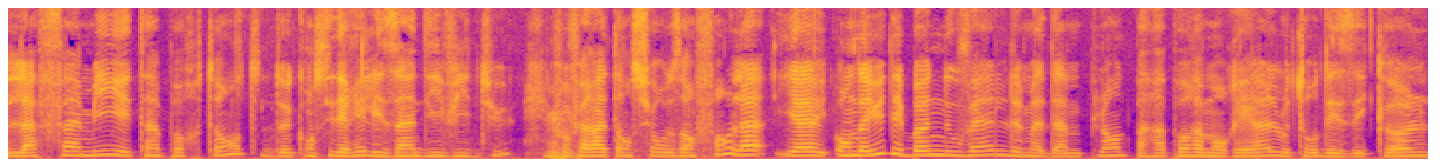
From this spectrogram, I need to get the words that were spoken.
la famille est importante, de considérer les individus. Il faut Mhm. faire attention aux enfants. Là, il y a- on a eu des bonnes nouvelles de Madame Plante par rapport à Montréal, autour des écoles.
